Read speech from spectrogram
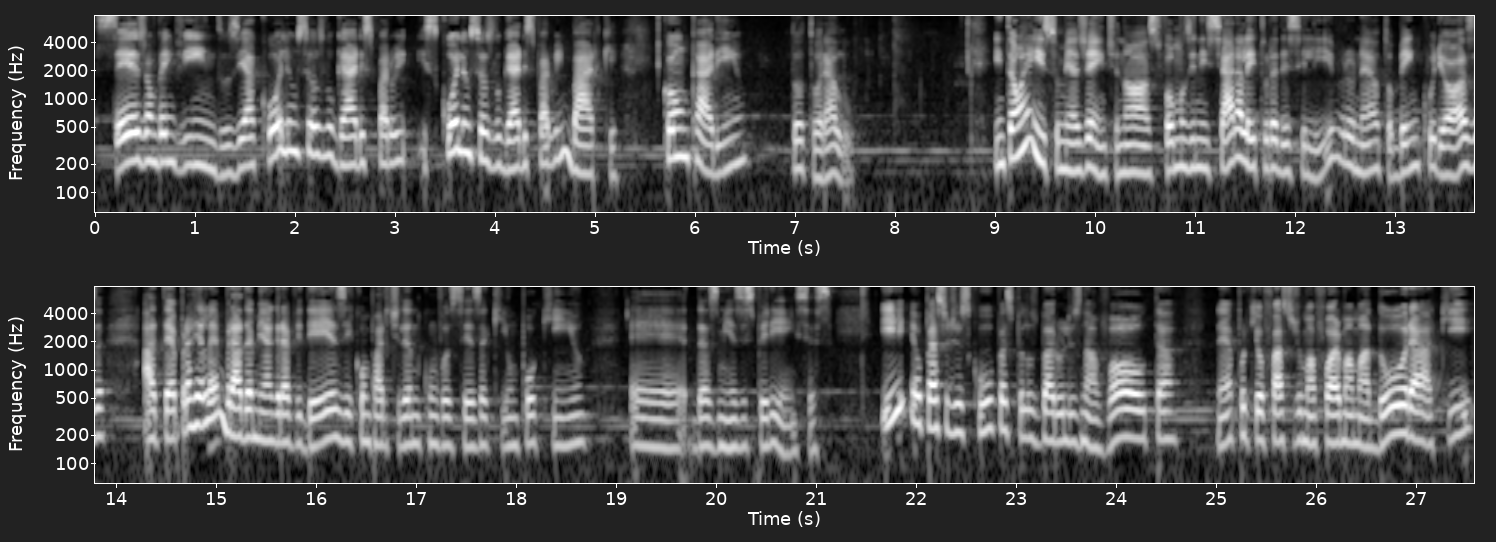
Sejam bem-vindos e acolham seus lugares para o, escolham seus lugares para o embarque. Com carinho, doutora Lu. Então é isso, minha gente. Nós vamos iniciar a leitura desse livro, né? Eu tô bem curiosa, até para relembrar da minha gravidez e compartilhando com vocês aqui um pouquinho é, das minhas experiências. E eu peço desculpas pelos barulhos na volta, né? Porque eu faço de uma forma amadora aqui,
